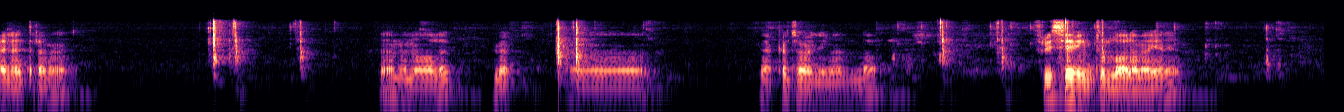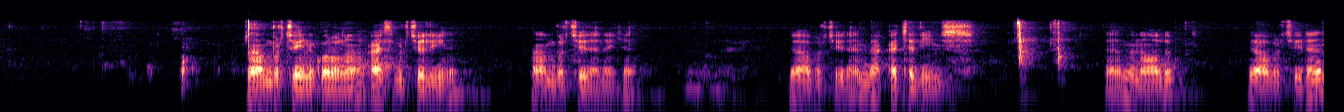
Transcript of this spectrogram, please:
aylantiraman. Va buni olib bu yoqqa joylayman bundoq free saving toolni olaman yana. Burchagini ko'ra olaman. Qaysi burchakligini burchakdan ekan. Bu burchakdan bu yoqqacha deymiz va buni olib bu yoq burchakdan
